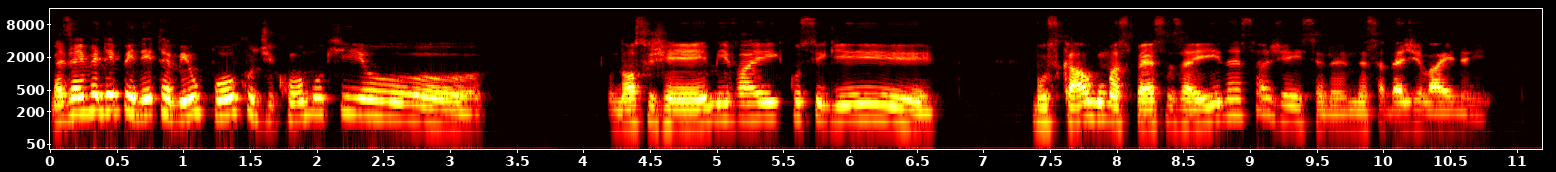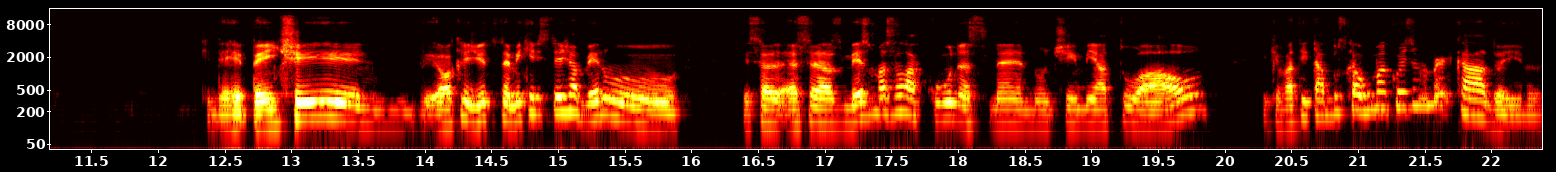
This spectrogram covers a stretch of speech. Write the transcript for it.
Mas aí vai depender também um pouco de como que o, o nosso GM vai conseguir buscar algumas peças aí nessa agência, né? Nessa deadline aí. Que de repente, eu acredito também que ele esteja vendo essa, essas mesmas lacunas né, no time atual e que vai tentar buscar alguma coisa no mercado aí, né?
